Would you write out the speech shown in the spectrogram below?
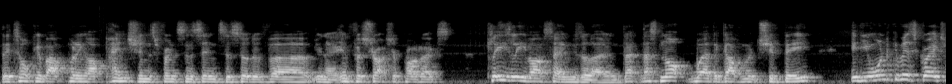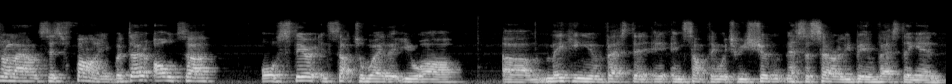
they're talking about putting our pensions, for instance, into sort of uh, you know infrastructure products. Please leave our savings alone. That that's not where the government should be. If you want to give us greater allowances, fine, but don't alter or steer it in such a way that you are um, making you invest in, in, something which we shouldn't necessarily be investing in.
